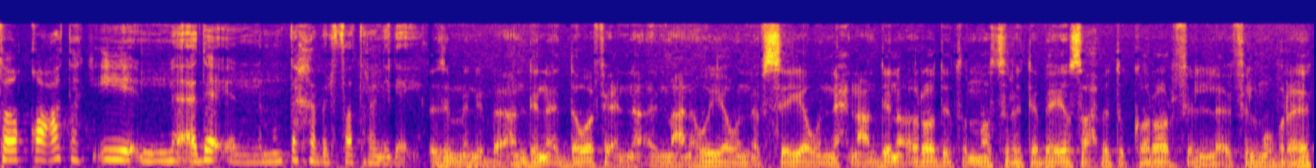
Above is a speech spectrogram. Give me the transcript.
توقعاتك إيه لأداء المنتخب الفترة اللي جاية؟ لازم نبقى عندنا الدوافع المعنوية والنفسية وإن إحنا عندنا إرادة النصر تبقى هي صاحبة القرار في في المباريات.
